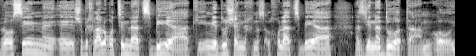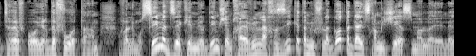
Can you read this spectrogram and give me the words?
ועושים, אה, אה, שבכלל לא רוצים להצביע, כי אם ידעו שהם נכנס, הלכו להצביע, אז ינדו אותם, או, יטרף, או ירדפו אותם, אבל הם עושים את זה כי הם יודעים שהם חייבים להחזיק את המפלגות הגיס חמישי השמאל האלה,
